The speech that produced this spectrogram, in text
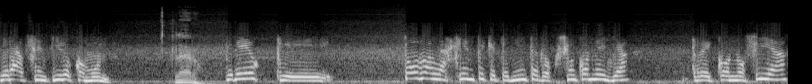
era sentido común. Claro. Creo que toda la gente que tenía interlocución con ella reconocía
